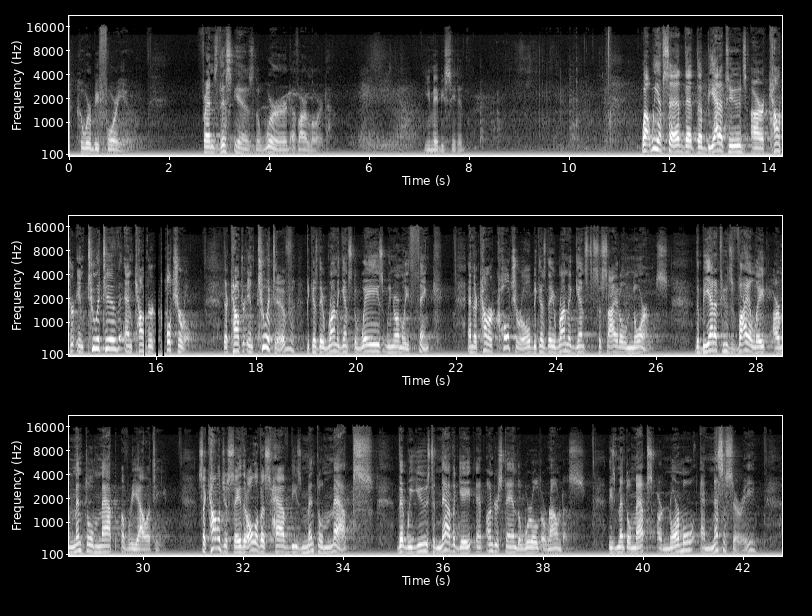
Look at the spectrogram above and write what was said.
who were before you. Friends, this is the word of our Lord. You may be seated. Well, we have said that the Beatitudes are counterintuitive and countercultural. They're counterintuitive because they run against the ways we normally think, and they're countercultural because they run against societal norms. The Beatitudes violate our mental map of reality. Psychologists say that all of us have these mental maps that we use to navigate and understand the world around us. These mental maps are normal and necessary,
